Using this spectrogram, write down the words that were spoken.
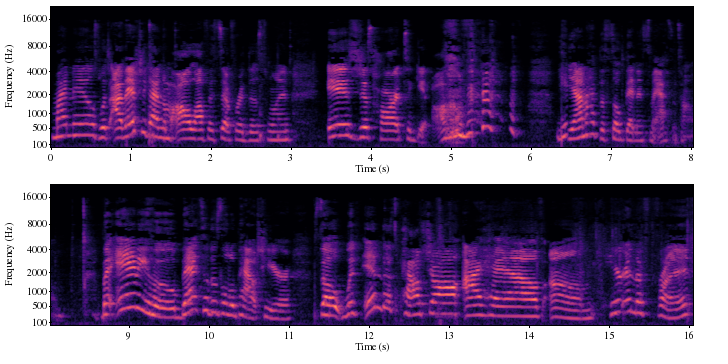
my nails, which I've actually gotten them all off except for this one. It's just hard to get off. yeah, I'm gonna have to soak that in some acetone. But anywho, back to this little pouch here. So within this pouch, y'all, I have um here in the front,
